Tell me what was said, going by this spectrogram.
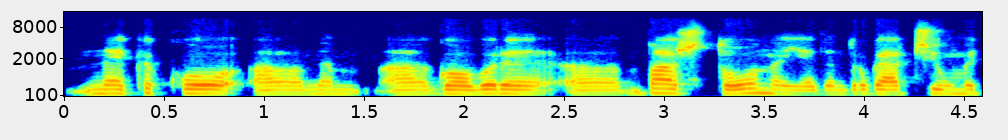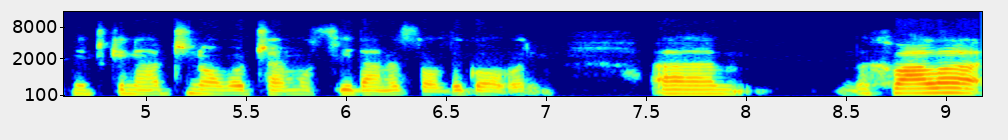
nekako nam govore baš to na jedan drugačiji umetnički način ovo o čemu svi danas ovde govorim. Um, hvala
